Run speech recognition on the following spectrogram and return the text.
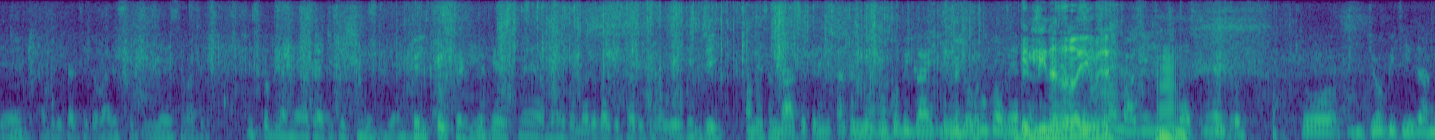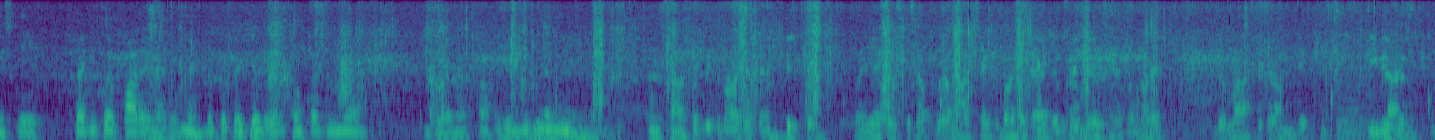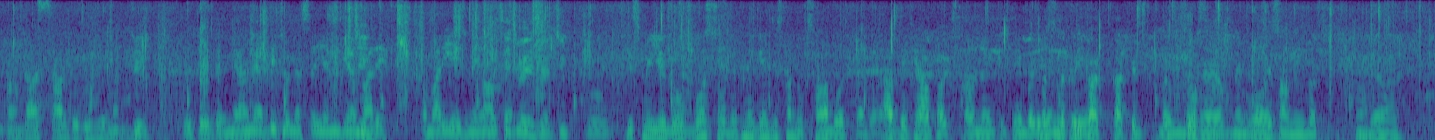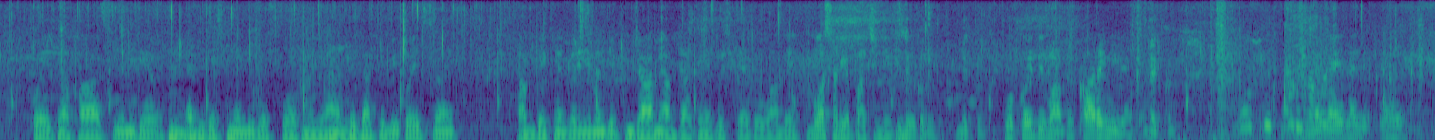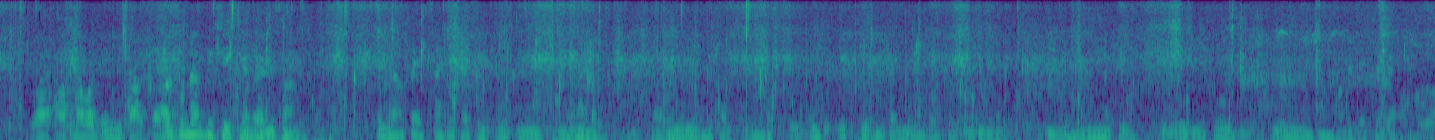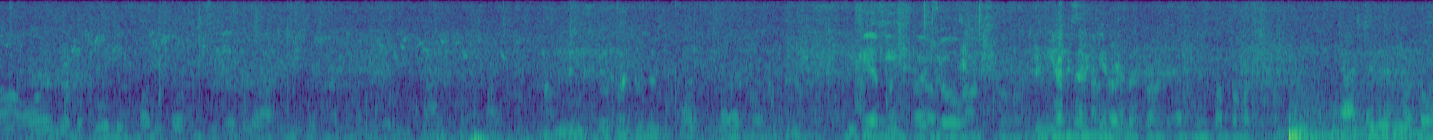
ये एग्रीकल्चर के बारे से ये ऐसे मतलब इसको भी हमने ऐसा एजुकेशन ही दिया है। बिल्कुल सही क्योंकि इसमें हमारे को मेरे भाई के साथ इतना ये कि जी। हम इस अंदाज से करेंगे ताकि लोगों को भी गाइड करें लोगों को अवेयर बिल्ली नज़र आई मुझे। बिल्कुल। तो जो भी चीज़ हम इसको ताकि कोई फारग ना रहे। नहीं बिल्कुल सही कह रहे हैं। कंफर्ट जोन में आप जो है ना ज़िंदगी इंसान खुद भी तबाह हो जाता है। बिल्कुल। और यह है कि उसके साथ पूरा एक तबाह हो जाता है। जब देखें तो हमारे जो लास्ट अगर हम देखें तो दस- हाँ। दस साल जो गुजरे ना। जी। तो जो दरमियान में अभी जो नस्ल यानी कि हमारे हमारी एज में आपकी जो एज है जी। तो इसमें ये लोग बहुत सहूलत में गए जिसका नुकसान बहुत ज़्यादा है। आप देखें आप पाकिस्तान में कितनी बड़ी लकड़ी काट काट के जो है अपने घर के सामने बस। कोई इतना ख़ास यानी कि हम्म। एजुकेशन में भी वो स्कोप नहीं है। आगे जाके भी कोई इस तरह आप देखें अगर इवन कि पंजाब में आप जाते हैं कुछ क्या तो वहाँ पे बहुत सारी अपॉर्चुनिटीज़ बिल्कुल बिल्कुल। वो कोई भी वहाँ पे फारग नहीं रहता। बिल्कुल। ही है अपना वो दिन निकालता है और हुनर भी सीख लेता है इंसान तो यहाँ पे इस तरह की फैसिलिटी नहीं होती है हैं एक चीज़ भी करनी है बहुत सी दुनिया की एरिया तो ये नहीं है कि हम हमें देखते जाए क्योंकि अभी जो दुनिया भर के अंदर 其实这么多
